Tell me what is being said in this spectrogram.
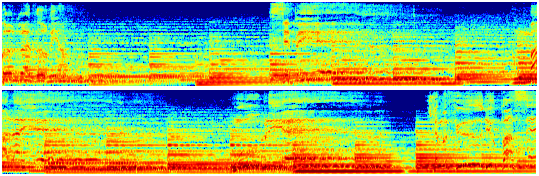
regrette rien. C'est payé, balayé m'oublier. Je me fus du passé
